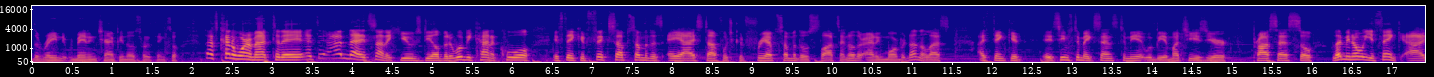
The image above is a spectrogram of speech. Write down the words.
the reign, remaining champion, those sort of things. So that's kind of where I'm at today. It's I'm not it's not a huge deal, but it would be kind of cool if they could fix up some of this AI stuff, which could free up some of those slots. I know they're adding more, but nonetheless, I think it it seems to make sense to me. It would be a much easier process. So let me know what you think. Uh,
